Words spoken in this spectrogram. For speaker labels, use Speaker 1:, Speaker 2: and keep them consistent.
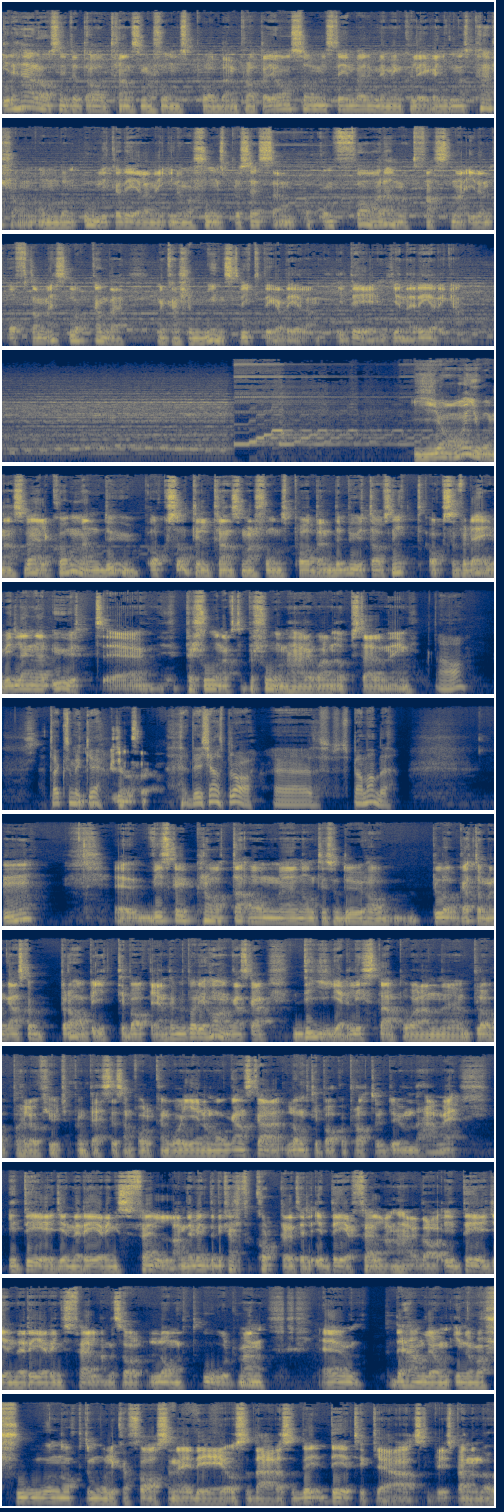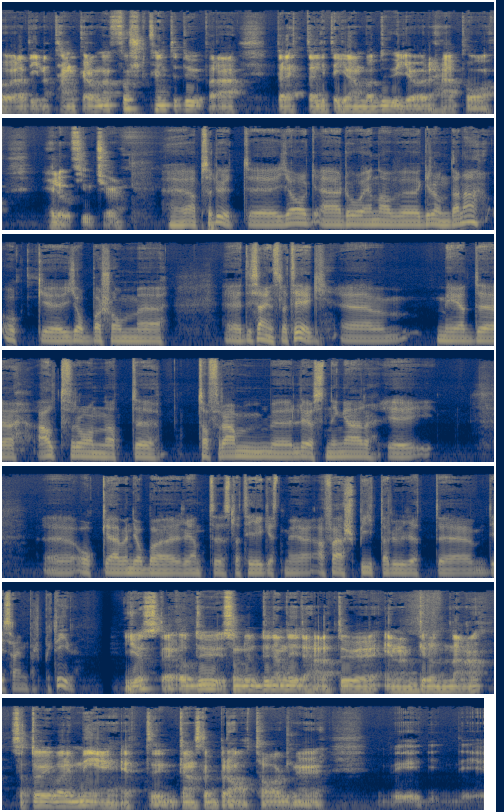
Speaker 1: I det här avsnittet av Transformationspodden pratar jag, Samuel Stenberg, med min kollega Jonas Persson om de olika delarna i innovationsprocessen och om faran att fastna i den ofta mest lockande, men kanske minst viktiga delen, idégenereringen. Ja, Jonas, välkommen du också till Transformationspodden. Debutavsnitt också för dig. Vi lämnar ut eh, person efter person här i vår uppställning.
Speaker 2: Ja, tack så mycket.
Speaker 1: Hur känns det?
Speaker 2: Det känns bra. Eh, spännande.
Speaker 1: Mm. Eh, vi ska ju prata om eh, någonting som du har bloggat om en ganska bra bit tillbaka egentligen. Vi börjar ha en ganska diger lista på vår blogg på hellofuture.se som folk kan gå igenom och ganska långt tillbaka pratade du om det här med idégenereringsfällan. Jag vet inte, vi kanske förkortar det till idéfällan här idag. Idégenereringsfällan, det är så långt ord, men eh, det handlar om innovation och de olika faserna i det och sådär. Alltså det, det tycker jag ska bli spännande att höra dina tankar om. Men först kan inte du bara berätta lite grann vad du gör här på Hello Future?
Speaker 2: Eh, absolut. Eh, jag är då en av eh, grundarna och jobbar som designstrateg med allt från att ta fram lösningar Eh, och även jobba rent eh, strategiskt med affärsbitar ur ett eh, designperspektiv.
Speaker 1: Just det, och du, som du, du nämnde ju det här att du är en av grundarna, så att du har ju varit med ett ganska bra tag nu.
